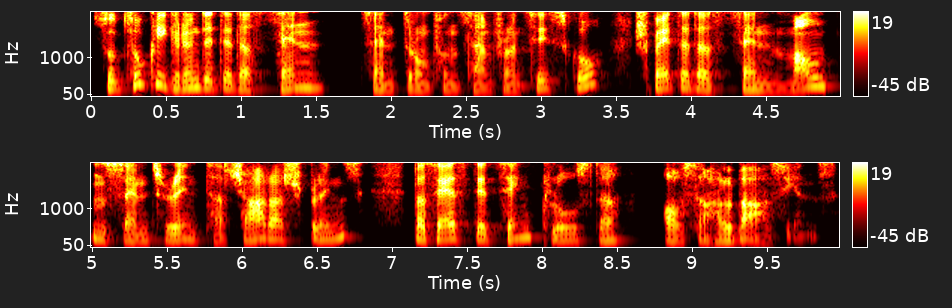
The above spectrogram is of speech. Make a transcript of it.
Suzuki gründete das Zen Zentrum von San Francisco, später das Zen Mountain Center in Tachara Springs, das erste Zen-Kloster außerhalb Asiens.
